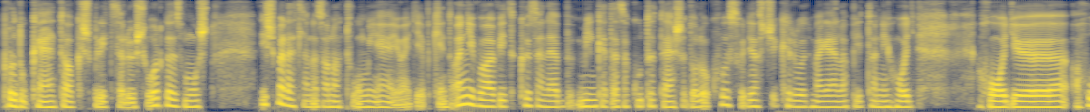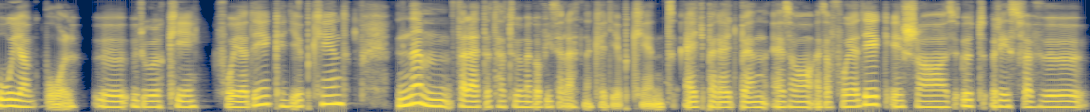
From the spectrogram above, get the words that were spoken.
produkáltak spriccelős orgazmust. Ismeretlen az anatómiája egyébként. Annyival vitt közelebb minket ez a kutatás a dologhoz, hogy azt sikerült megállapítani, hogy, hogy a hólyagból ürül ki folyadék egyébként. Nem feleltethető meg a vizeletnek egyébként egy per egyben ez a, ez a folyadék, és az öt résztvevő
